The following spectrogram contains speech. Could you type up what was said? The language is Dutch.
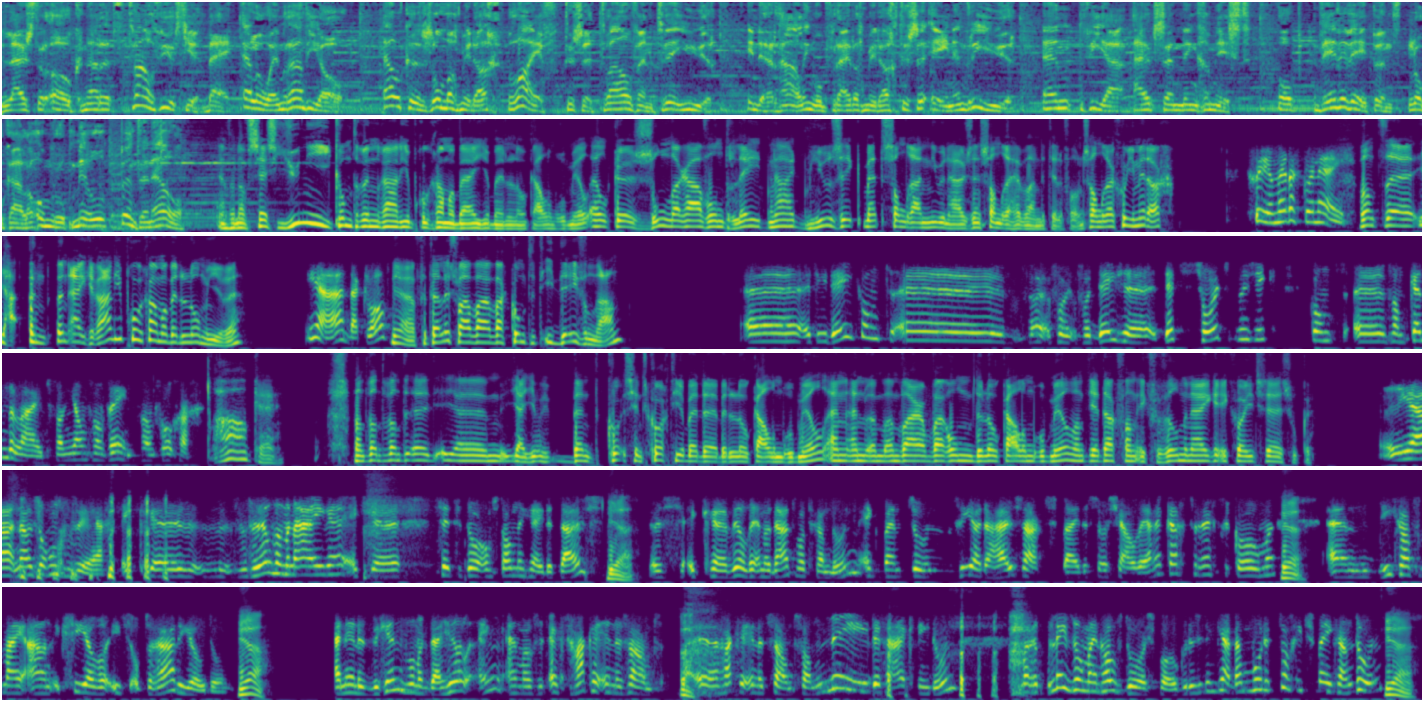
Luister ook naar het 12 uurtje bij LOM Radio. Elke zondagmiddag live tussen 12 en 2 uur. In de herhaling op vrijdagmiddag tussen 1 en 3 uur. En via uitzending gemist op www.lokaleomroepmil.nl. En vanaf 6 juni komt er een radioprogramma bij hier bij de lokale omroep Mail. Elke zondagavond late night music met Sandra Nieuwenhuis. En Sandra hebben we aan de telefoon. Sandra, goedemiddag. Goedemiddag Corné. Want uh, ja, een, een, eigen radioprogramma bij de LOM hier, hè? Ja, dat klopt. Ja, vertel eens, waar, waar, waar komt het idee vandaan? Uh, het idee komt uh, voor, voor deze, dit soort muziek komt van Candlelight, van Jan van Veen, van vroeger. Ah, oké. Want, want, want uh, ja, je bent ko sinds kort hier bij de, bij de lokale omroep Mail. En, en waar, waarom de lokale omroep Mail? Want jij dacht van, ik vervul mijn eigen, ik ga iets zoeken. Ja, nou zo ongeveer. ik uh, verveelde mijn eigen. Ik zit door omstandigheden thuis. Ja. Dus ik wilde inderdaad wat gaan doen. Ik ben toen via de huisarts bij de sociaal werker terechtgekomen. Ja. En die gaf mij aan, ik zie jou wel iets op de radio doen. Ja. En in het begin vond ik dat heel eng en was het echt hakken in de zand. Uh, hakken in het zand van nee, dat ga ik niet doen. maar het bleef door mijn hoofd doorspoken. Dus ik denk, ja, dan moet ik toch iets mee gaan doen. Ja.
